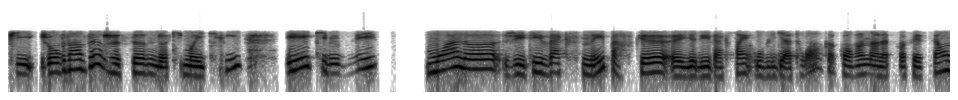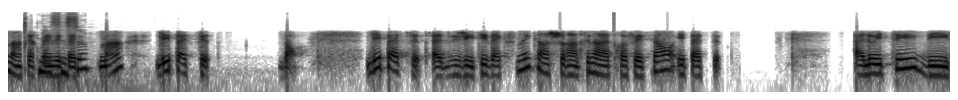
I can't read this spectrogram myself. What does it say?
Puis, je vais vous en dire juste une là, qui m'a écrit et qui me dit moi, là, j'ai été vaccinée parce que euh, il y a des vaccins obligatoires quand on rentre dans la profession, dans certains Ben, établissements. L'hépatite. Bon. L'hépatite. Elle dit, j'ai été vaccinée quand je suis rentrée dans la profession, hépatite. Elle a été des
